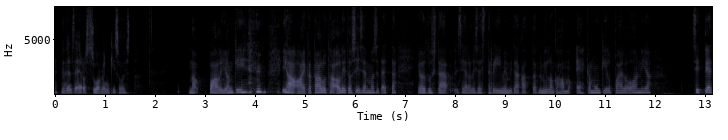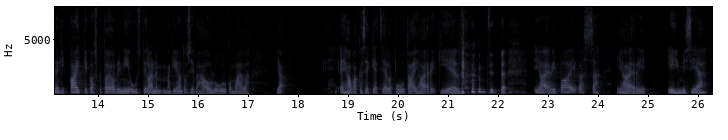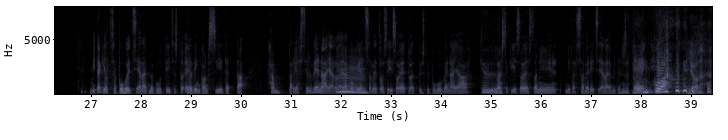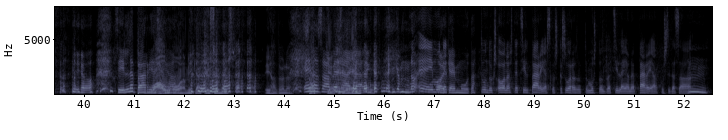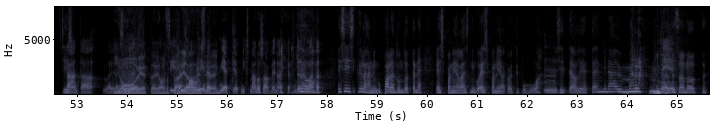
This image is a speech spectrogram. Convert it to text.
Että, Miten se erosi Suomen kisoista? No paljonkin. Ihan aikatauluthan oli tosi semmoiset, että joutui sitä, siellä oli se striimi, mitä katsoa, että no milloinkahan ehkä mun kilpailu on. Ja sitten tietenkin kaikki, koska toi oli niin uusi tilanne, mäkin on tosi vähän ollut ulkomailla. Ja ihan vaikka sekin, että siellä puhutaan ihan eri kieltä, sitten ihan eri paikassa, ihan eri ihmisiä. Mitä kieltä sä puhuit siellä? Et me puhuttiin itse asiassa Elvin kanssa siitä, että hän pärjäsi siellä Venäjällä mm. ja koki, että se oli tosi iso etu, että pystyi puhumaan Venäjää Kyllä. noissa kisoissa, niin mitä sä vedit siellä ja miten se toimi? Enkkua. Joo. Joo, sillä pärjäsi Vau, ihan. Oona, mikä kysymys. Ihan tämmönen En osaa venäjää, on- enkä, enkä mu- No ei, mutta oikein muuta. tuntuuko Oona sitten, että sillä pärjäs, koska suoraan sanottuna musta tuntuu, että sillä ei aina pärjää, kun sitä saa mm, siis vääntää välillä Joo, siihen, ei, että ei aina siihen pärjää malliin, siellä. että miettii, että miksi mä en osaa venäjää täällä. Joo. Ja siis kyllähän niin kuin paljon tuntuu, että ne espanjalaiset niin kuin espanjaa koitti puhua. Mm. Ja sitten oli, että en minä ymmärrä, mitä te Niin. sanotte.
